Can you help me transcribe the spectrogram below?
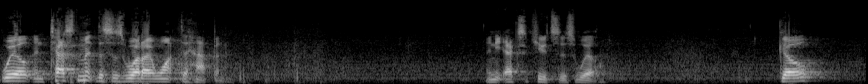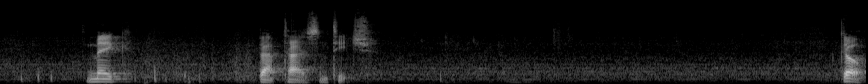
will and testament. This is what I want to happen. And he executes his will. Go, make, baptize, and teach. Go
